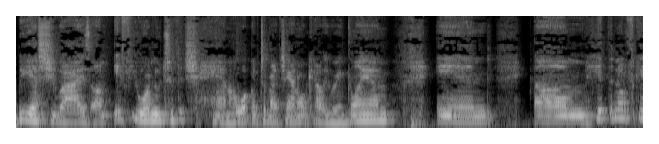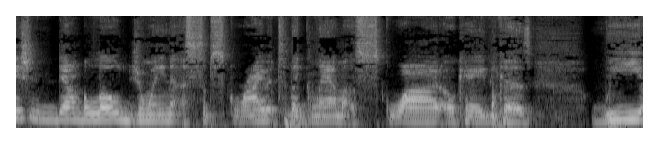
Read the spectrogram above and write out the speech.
Yes, you guys, um, if you are new to the channel, welcome to my channel, Cali Redd Glam. And um, hit the notification down below. Join, subscribe to the Glam Squad, okay? Because we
